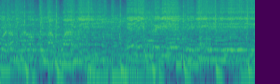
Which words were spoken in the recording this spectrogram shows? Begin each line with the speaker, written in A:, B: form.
A: mukolo muloku magwame eyimberi emberi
